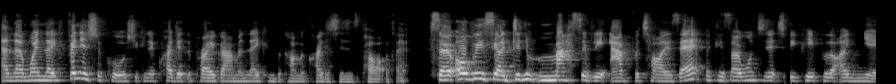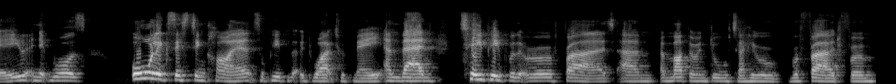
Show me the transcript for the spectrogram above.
And then when they finish a course, you can accredit the program and they can become accredited as part of it. So obviously, I didn't massively advertise it because I wanted it to be people that I knew. And it was all existing clients or people that had worked with me, and then two people that were referred um, a mother and daughter who were referred from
